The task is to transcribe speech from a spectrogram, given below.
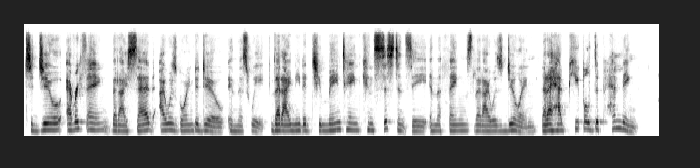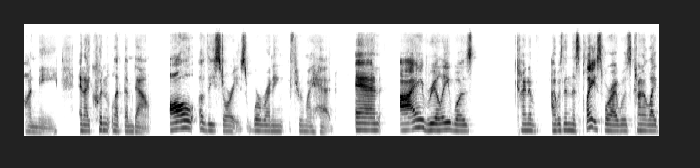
to do everything that I said I was going to do in this week, that I needed to maintain consistency in the things that I was doing, that I had people depending on me and I couldn't let them down. All of these stories were running through my head. And I really was kind of, I was in this place where I was kind of like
